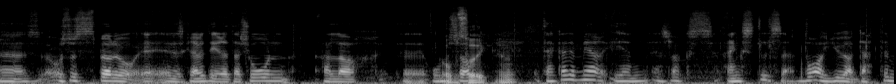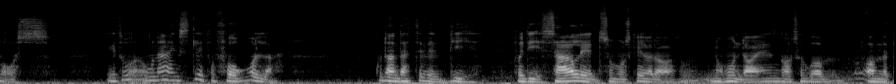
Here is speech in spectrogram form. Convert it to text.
Uh, og så spør du er det skrevet irritasjon eller eh, omsorg. omsorg ja. Jeg tenker det er mer i en, en, slags engstelse. Hva gjør dette med oss? Jeg tror Hun er engstelig for forholdet. Hvordan dette vil bli for de, særlig som hun skriver da, når hun da en gang skal gå av med,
